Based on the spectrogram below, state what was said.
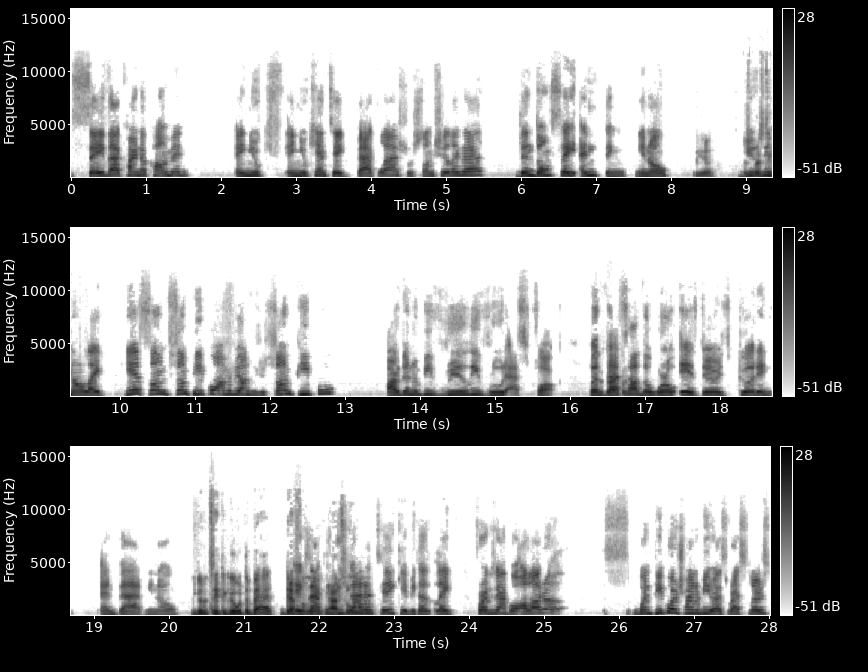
say that kind of comment and you and you can't take backlash or some shit like that then don't say anything you know? Yeah, you, you know like yeah some some people i'm gonna be honest with you some people are gonna be really rude as fuck. But that's how the world is. There's good and and bad you know you're gonna take the good with the bad. Definitely, exactly absolutely. you gotta take it because like for example a lot of when people are trying to be as wrestlers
